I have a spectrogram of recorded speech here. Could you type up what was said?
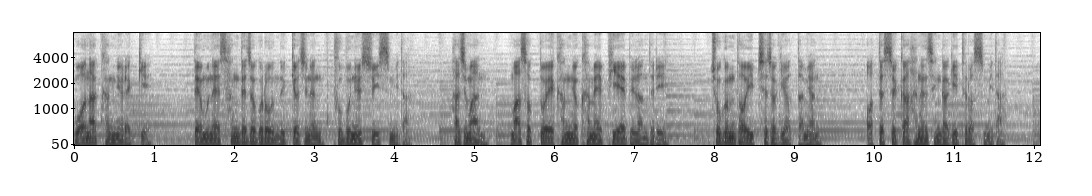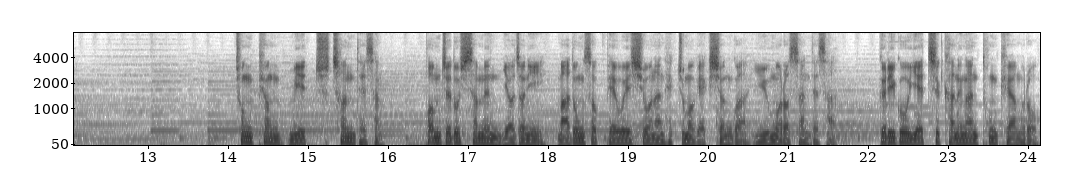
워낙 강렬했기 때문에 상대적으로 느껴지는 부분일 수 있습니다. 하지만 마석도의 강력함에 비해 빌런들이 조금 더 입체적이었다면 어땠을까 하는 생각이 들었습니다. 총평 및 추천 대상 범죄도시 3는 여전히 마동석 배우의 시원한 핵주먹 액션과 유머러스한 대사 그리고 예측 가능한 통쾌함으로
